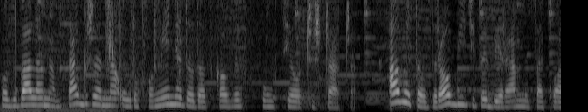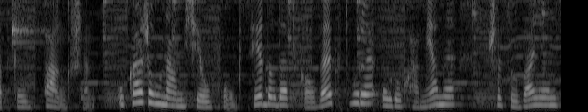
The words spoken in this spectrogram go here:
pozwala nam także na uruchomienie dodatkowych funkcji oczyszczacza. Aby to zrobić, wybieramy zakładkę Function. Ukażą nam się funkcje dodatkowe, które uruchamiamy przesuwając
